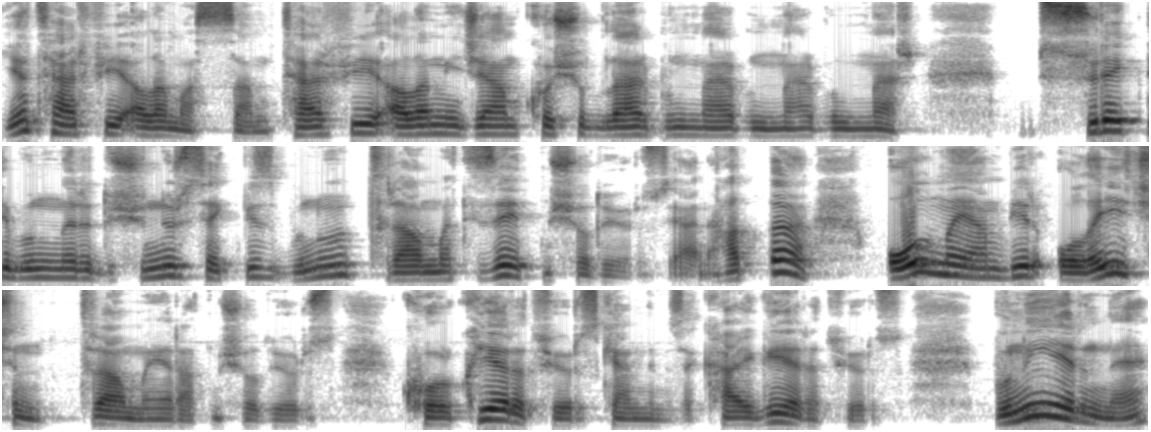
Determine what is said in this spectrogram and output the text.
Ya terfi alamazsam, terfi alamayacağım koşullar bunlar bunlar bunlar. Sürekli bunları düşünürsek biz bunu travmatize etmiş oluyoruz. Yani hatta olmayan bir olay için travma yaratmış oluyoruz. Korku yaratıyoruz kendimize, kaygı yaratıyoruz. Bunun yerine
